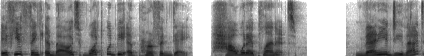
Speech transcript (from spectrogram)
If you think about what would be a perfect day, how would I plan it? Then you do that,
